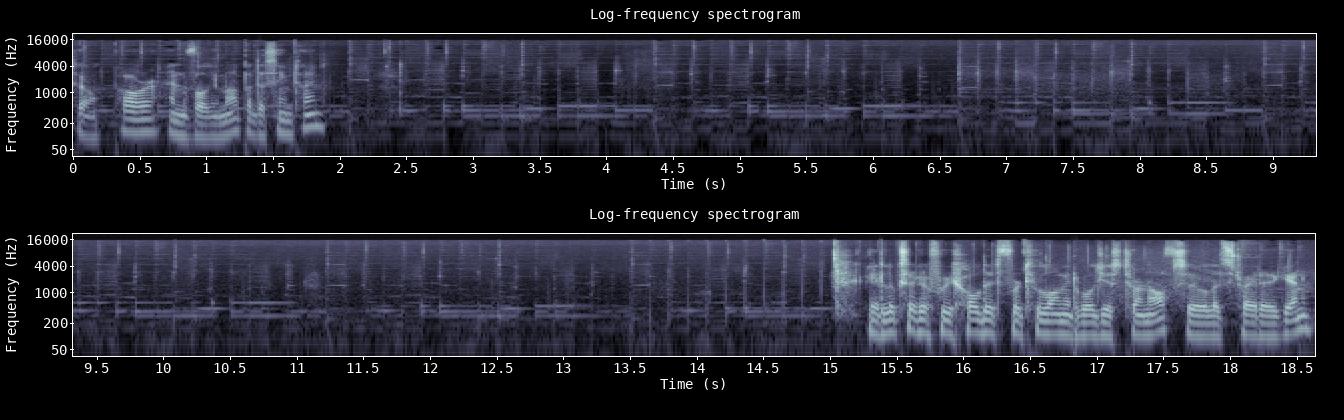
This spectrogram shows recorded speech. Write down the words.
So power and volume up at the same time. It looks like if we hold it for too long it will just turn off, so let's try that again.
